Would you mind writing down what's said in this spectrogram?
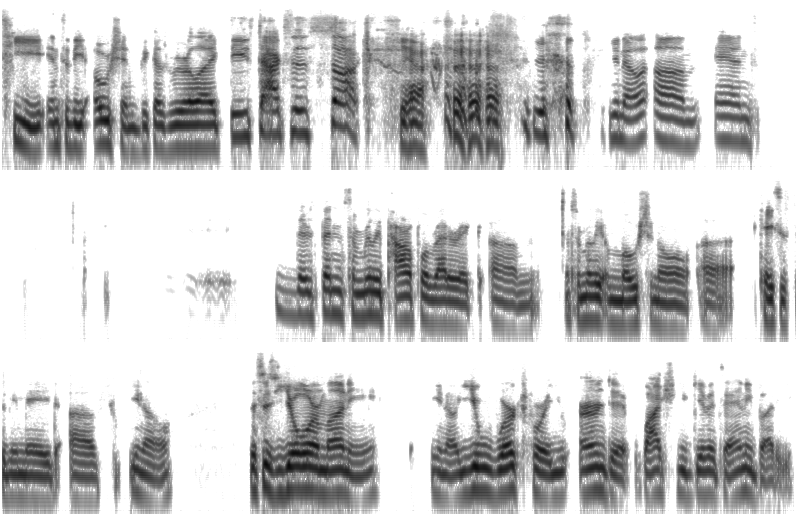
tea into the ocean because we were like, these taxes suck. Yeah. you know, um, and there's been some really powerful rhetoric, um, some really emotional uh, cases to be made of, you know, this is your money. You know you worked for it. You earned it. Why should you give it to anybody?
